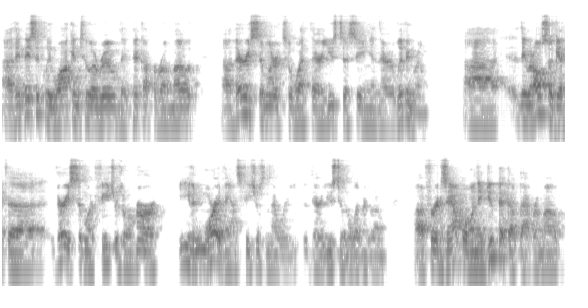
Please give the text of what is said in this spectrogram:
uh, they basically walk into a room, they pick up a remote, uh, very similar to what they're used to seeing in their living room. Uh, they would also get the very similar features or more, even more advanced features than they were, they're used to in the living room. Uh, for example, when they do pick up that remote,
